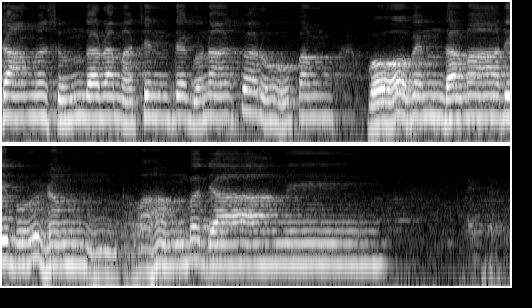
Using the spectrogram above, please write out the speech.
श्यामसुन्दरमचिन्त्य गुणस्वरूपं गोविन्दमादिपुरुषं तमहं भजामि thirty.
